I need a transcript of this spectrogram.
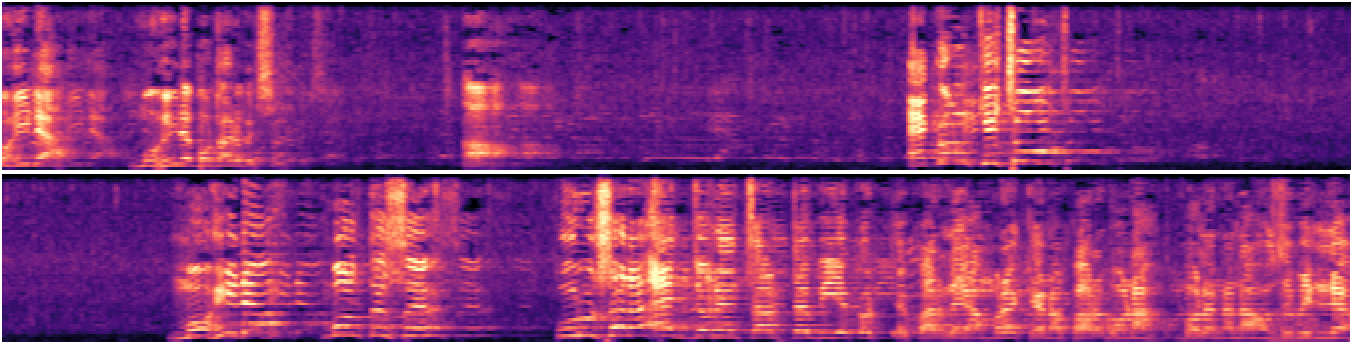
মহিলা? মহিলা ভোটার বেশি। এখন কিছু মহিলা বলতেছে, পুরুষেরা একজনে চারটা বিয়ে করতে পারলে আমরা কেন পারব না? বলে না, নাউজুবিল্লাহ।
